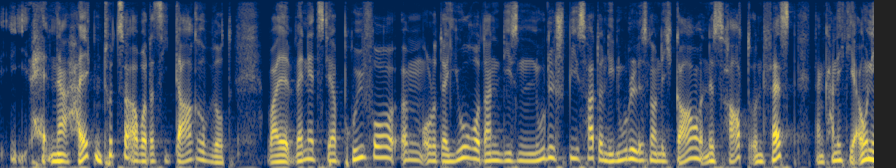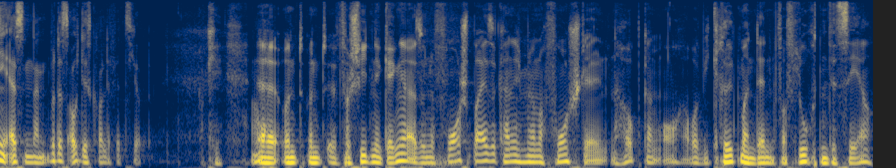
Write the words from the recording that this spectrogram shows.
na, halten tut sie, aber dass sie gar wird. Weil wenn jetzt der Prüfer ähm, oder der Juror dann diesen Nudelspieß hat und die Nudel ist noch nicht gar und ist hart und fest, dann kann ich die auch nie essen, dann wird das auch disqualifiziert. Okay. Äh, und und äh, verschiedene Gänge, also eine Vorspeise kann ich mir noch vorstellen, ein Hauptgang auch, aber wie grillt man denn verfluchten Dessert?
